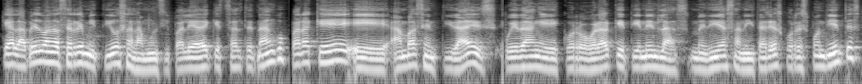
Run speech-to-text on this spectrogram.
que a la vez van a ser remitidos a la Municipalidad de Quetzaltenango para que eh, ambas entidades puedan eh, corroborar que tienen las medidas sanitarias correspondientes.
